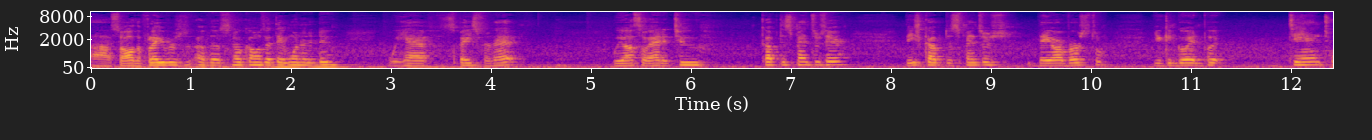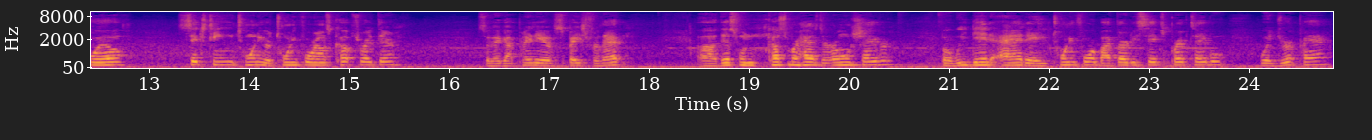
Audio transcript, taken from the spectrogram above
Uh, so all the flavors of the snow cones that they wanted to do, we have space for that. We also added two cup dispensers here. These cup dispensers, they are versatile. You can go ahead and put 10, 12, 16, 20, or 24 ounce cups right there. So they got plenty of space for that. Uh, this one, customer has their own shaver. But we did add a 24 by 36 prep table with drip pan.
